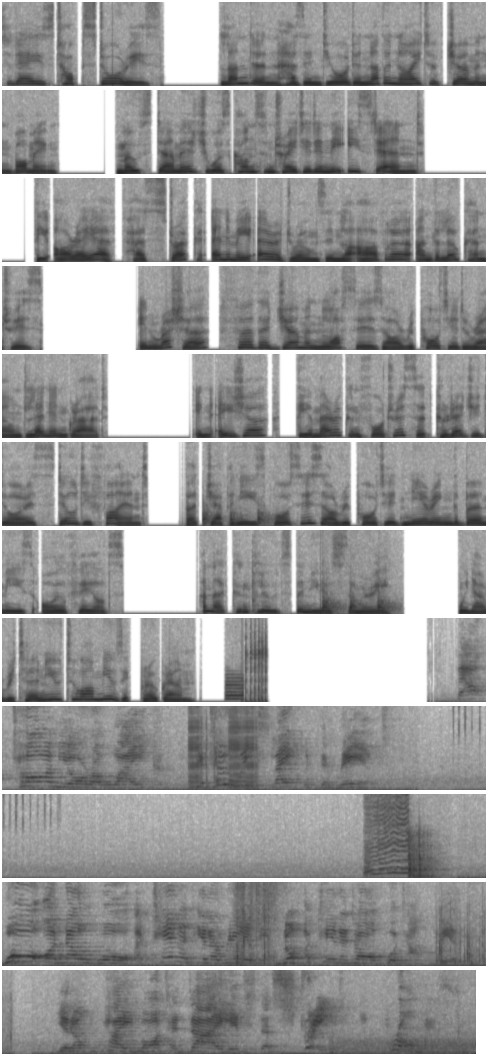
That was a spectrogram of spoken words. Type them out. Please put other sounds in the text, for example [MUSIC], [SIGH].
Today's top stories. London has endured another night of German bombing. Most damage was concentrated in the East End. The RAF has struck enemy aerodromes in Le Havre and the Low Countries. In Russia, further German losses are reported around Leningrad. In Asia, the American fortress at Corregidor is still defiant, but Japanese forces are reported nearing the Burmese oil fields. And that concludes the news summary. We now return you to our music program. About time you're awake. You're two weeks late with the rent. War or no war, a tenant in arrears is not a tenant I'll put up with. You don't pay by today, it's the street, of promise.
